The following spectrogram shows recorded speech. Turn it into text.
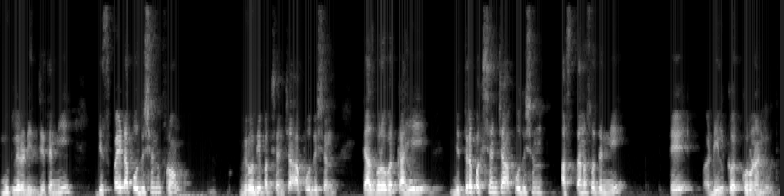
न्यूक्लिअर डील जे त्यांनी डिस्पाईट अपोजिशन फ्रॉम विरोधी पक्षांच्या अपोजिशन त्याचबरोबर काही मित्र पक्षांच्या अपोजिशन असताना सुद्धा त्यांनी ते डील करून आणली होती.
